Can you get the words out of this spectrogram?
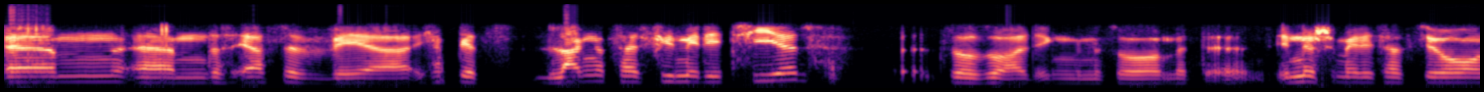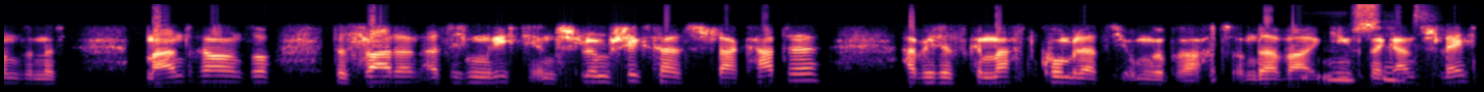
ähm, ähm, das erste wäre, ich habe jetzt lange Zeit viel meditiert, so, so halt irgendwie mit so mit äh, indische Meditation, so mit Mantra und so. Das war dann, als ich einen richtig einen schlimmen Schicksalsschlag hatte, habe ich das gemacht. Ein Kumpel hat sich umgebracht und da war Oh, ging es mir ganz schlecht,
